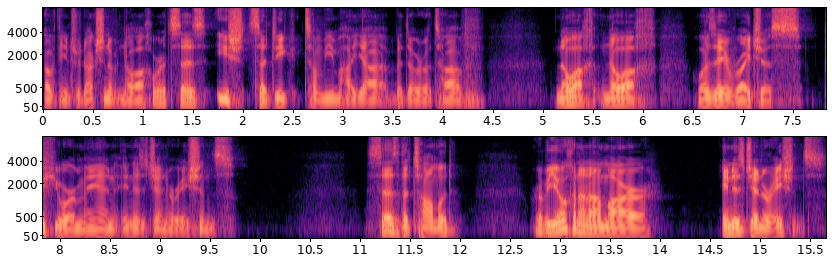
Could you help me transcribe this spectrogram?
of the introduction of Noach, where it says, Ish tzaddik tamim haya bedorotav. Noach, Noach was a righteous, pure man in his generations. Says the Talmud, Rabbi Yochanan Amar, in his generations,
